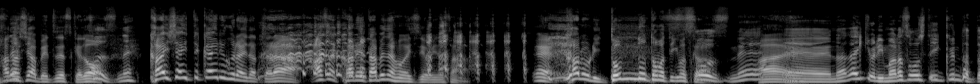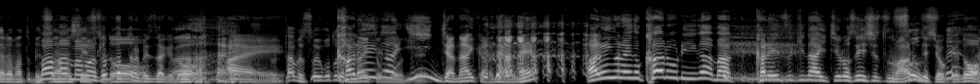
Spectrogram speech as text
話は別ですけど会社行って帰るぐらいだったら朝カレー食べない方がいいですよ皆さん。ええ、カロリーどんどん溜まってきますから。そうですね。はい。え長い距離マラソンしていくんだったらまた別の話ですけど。まあまあまあそれだったら別だけど。はい。多分そういうことカレーがいいんじゃないからね あれぐらいのカロリーがまあカレー好きなイチロー選手っていうのもあるんでしょうけど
